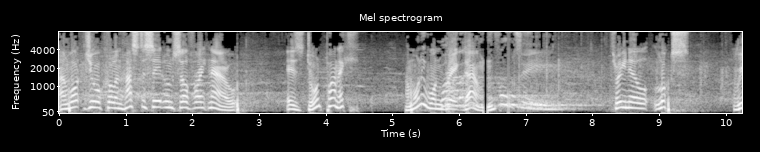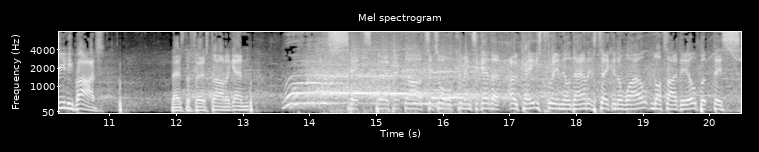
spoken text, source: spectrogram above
And what Joe Cullen has to say to himself right now is don't panic. I'm only one break down. 3 0 looks really bad. There's the first dart again. Six perfect darts. It's all coming together. Okay, he's 3 0 down. It's taken a while. Not ideal, but this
